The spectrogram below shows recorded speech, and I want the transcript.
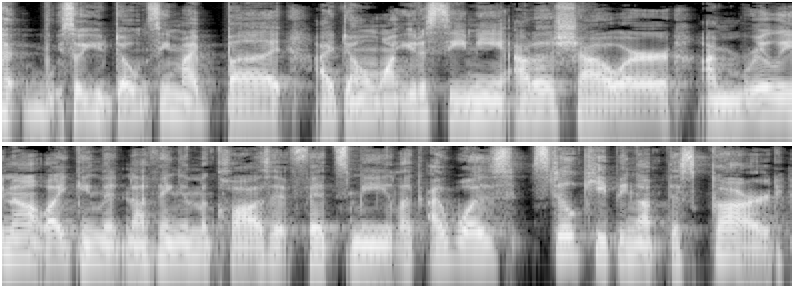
so you don't see my butt. I don't want you to see me out of the shower. I'm really not liking that nothing in the closet fits me. Like I was still keeping up this guard.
